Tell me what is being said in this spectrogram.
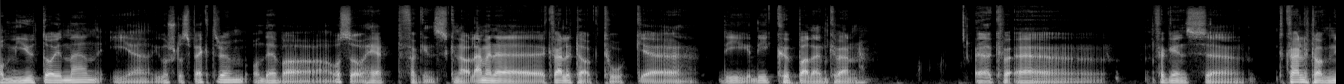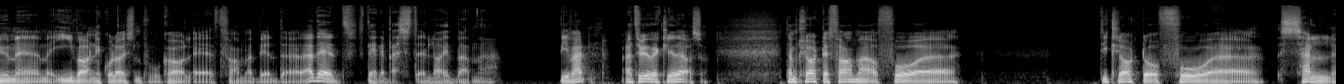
og Mutoid Man i, uh, i, Oslo Spektrum, og det var også helt fuckings knall. Jeg mener, Kvelertak tok uh, de, de, kuppa den kvelden. Uh, kve, fuckings Kvelertak nå med, med, Ivar Nikolaisen på vokal er faen meg blitt det, det, er det beste livebandet i verden. Jeg tror virkelig det, altså. De klarte faen meg å få De klarte å få selv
